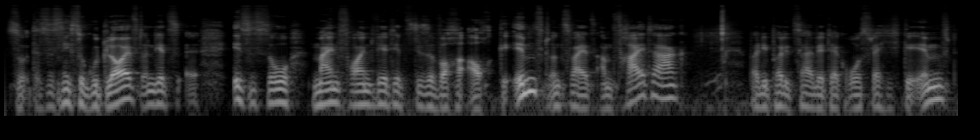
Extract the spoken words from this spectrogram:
so dass es nicht so gut läuft. Und jetzt äh, ist es so, mein Freund wird jetzt diese Woche auch geimpft und zwar jetzt am Freitag weil die Polizei wird ja großflächig geimpft.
